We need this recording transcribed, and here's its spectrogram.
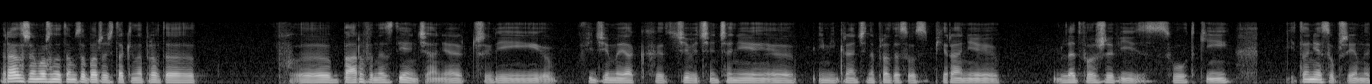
raz, że można tam zobaczyć takie naprawdę e, barwne zdjęcia, nie? czyli widzimy jak ci wycieńczeni e, imigranci naprawdę są zbierani ledwo żywi z łódki i to nie są przyjemne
